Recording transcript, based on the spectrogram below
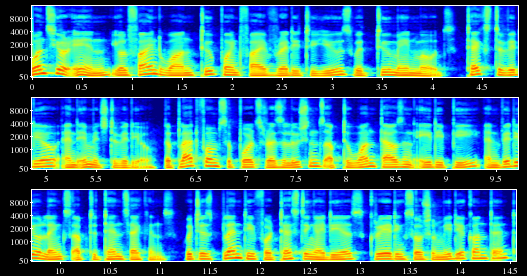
Once you're in, you'll find Wan 2.5 ready to use with two main modes, text to video and image to video. The platform supports resolutions up to 1080p and video lengths up to 10 seconds, which is plenty for testing ideas, creating social media content,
